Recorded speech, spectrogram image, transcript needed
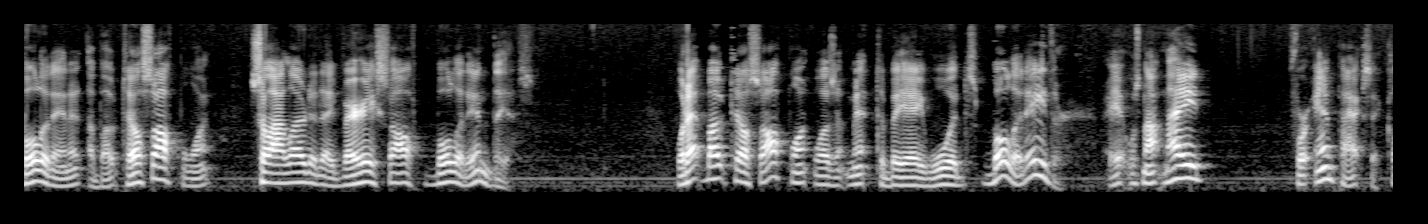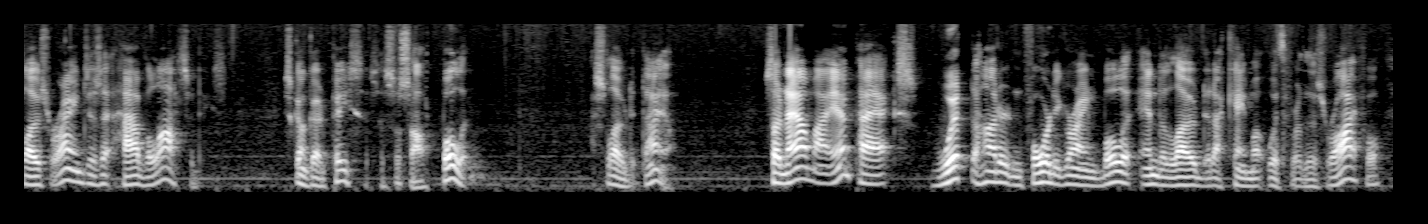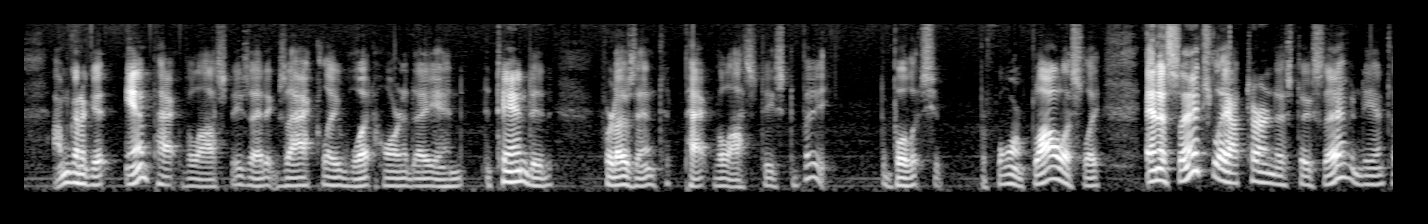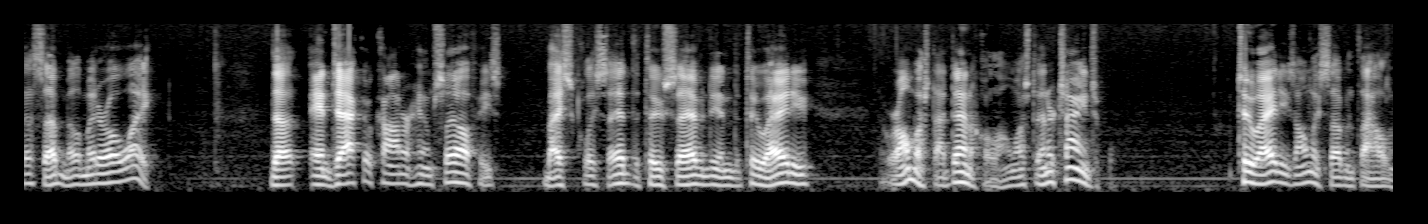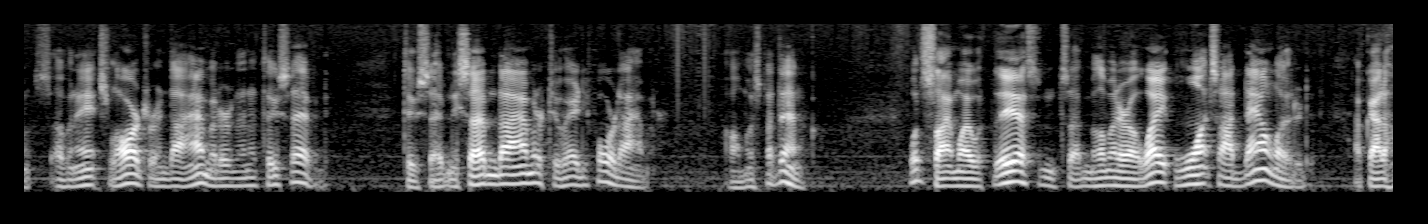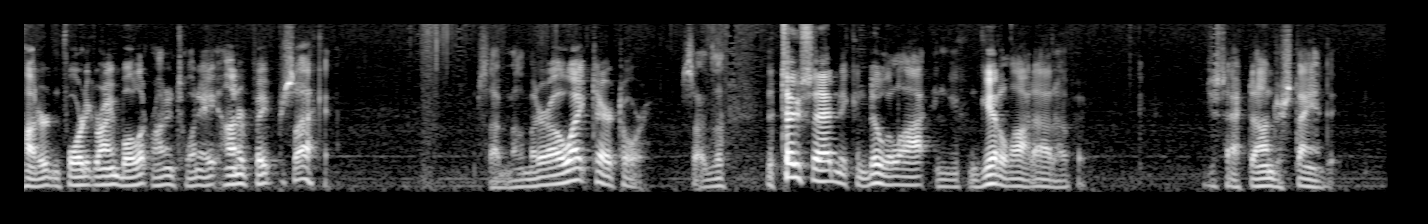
bullet in it, a boat tail soft point, so I loaded a very soft bullet in this. Well, that boat tail soft point wasn't meant to be a Woods bullet either. It was not made for impacts at close ranges at high velocities. It's going to go to pieces. It's a soft bullet. I slowed it down. So now my impacts with the 140 grain bullet in the load that I came up with for this rifle, I'm going to get impact velocities at exactly what Hornady intended for those impact velocities to be. The bullet should perform flawlessly. And essentially, I turned this 270 into a 7 millimeter 08. The, and Jack O'Connor himself, he's basically said the 270 and the 280 were almost identical, almost interchangeable. 280 is only 7 thousandths of an inch larger in diameter than a 270. 277 diameter, 284 diameter, almost identical. Well, the same way with this and 7 millimeter 08, once I downloaded it, I've got a 140 grain bullet running 2,800 feet per second. 7 millimeter 08 territory. So the, the 270 can do a lot and you can get a lot out of it. You just have to understand it.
